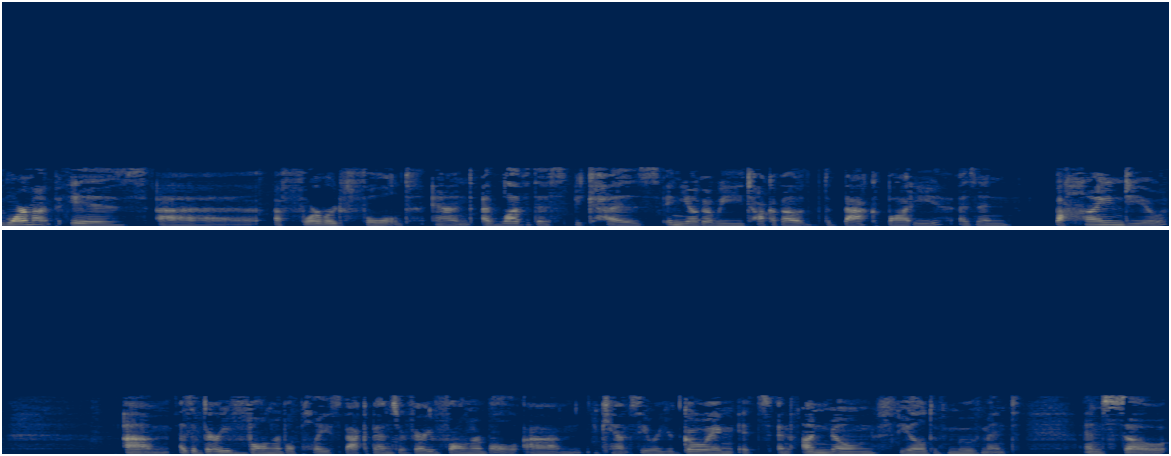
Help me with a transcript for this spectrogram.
warm up is uh, a forward fold, and I love this because in yoga we talk about the back body, as in behind you, um, as a very vulnerable place. Back bends are very vulnerable. Um, you can't see where you're going. It's an unknown field of movement. And so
